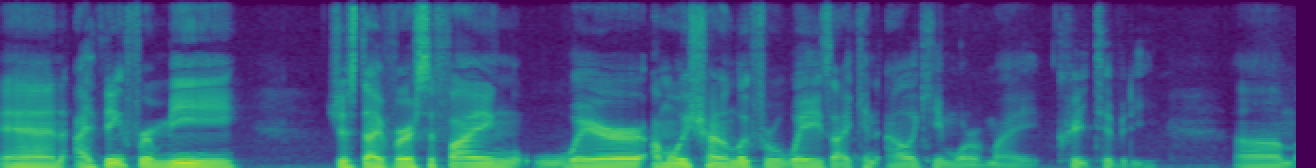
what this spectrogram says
And I think for me, just diversifying where I'm always trying to look for ways I can allocate more of my creativity. Um,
